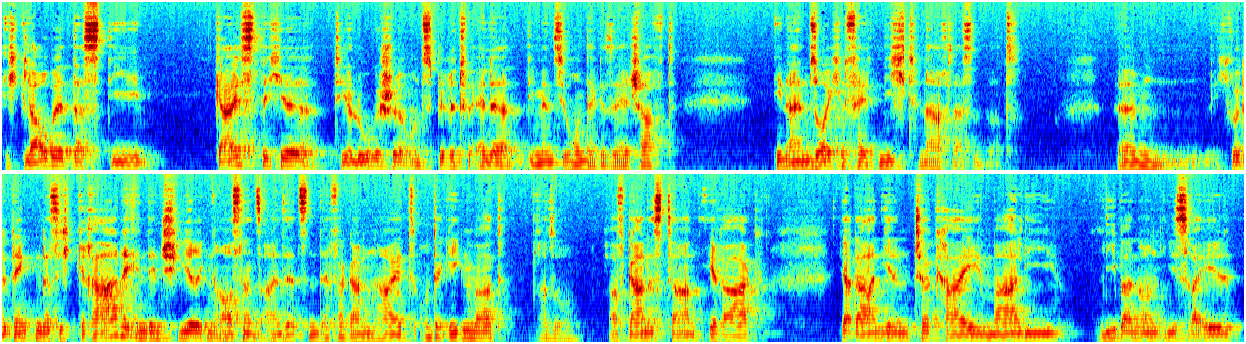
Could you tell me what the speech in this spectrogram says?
ich glaube, dass die geistliche, theologische und spirituelle Dimension der Gesellschaft in einem solchen Feld nicht nachlassen wird. Ähm, ich würde denken, dass sich gerade in den schwierigen Auslandseinsätzen der Vergangenheit und der Gegenwart, also Afghanistan, Irak, Jordanien, Türkei, Mali, Libanon, Israel,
